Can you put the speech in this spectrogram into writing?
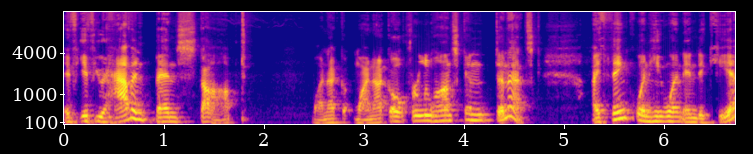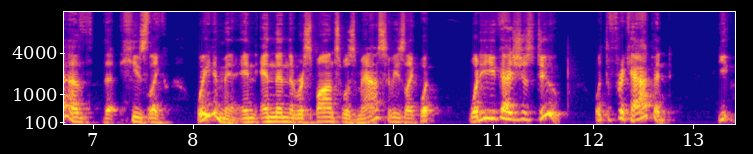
if, if you haven't been stopped why not go, why not go for luhansk and donetsk? I think when he went into kiev that he's like wait a minute and, and then the response was massive. He's like what what did you guys just do? What the frick happened? You,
